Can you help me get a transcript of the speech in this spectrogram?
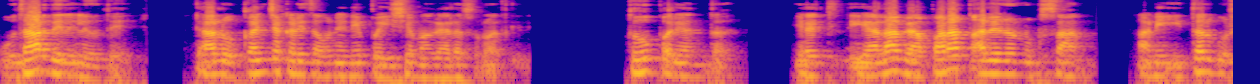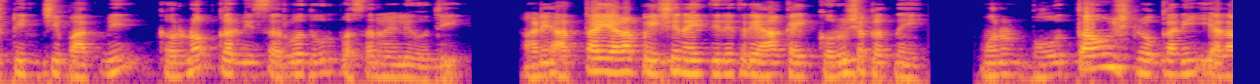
उधार दिलेले होते त्या लोकांच्याकडे जाऊन याने पैसे मागायला सुरुवात केली. तोपर्यंत याला व्यापारात आलेलं नुकसान आणि इतर गोष्टींची बातमी कर्णोपकरणी सर्व दूर पसरलेली होती. आणि आता याला पैसे नाही दिले तरी हा काही करू शकत नाही. म्हणून बहुतांश लोकांनी याला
